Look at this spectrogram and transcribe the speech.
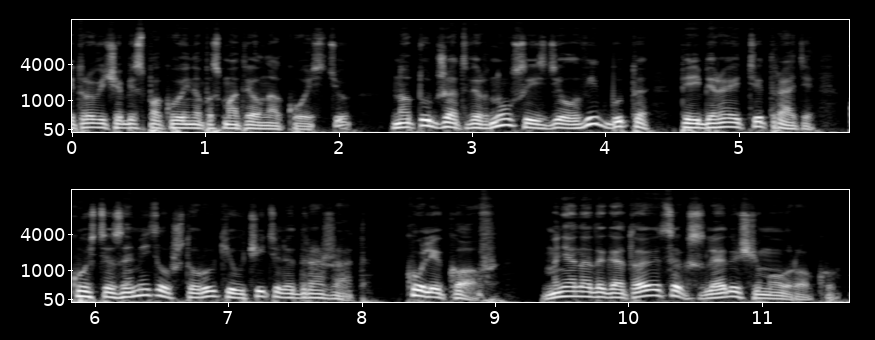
Петрович обеспокоенно посмотрел на Костю, но тут же отвернулся и сделал вид, будто перебирает тетради. Костя заметил, что руки учителя дрожат. «Куликов, мне надо готовиться к следующему уроку.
